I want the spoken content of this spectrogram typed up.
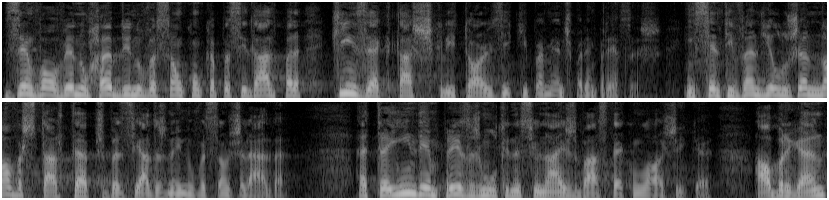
desenvolvendo um hub de inovação com capacidade para 15 hectares de escritórios e equipamentos para empresas, incentivando e elogiando novas startups baseadas na inovação gerada, atraindo empresas multinacionais de base tecnológica, albergando,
